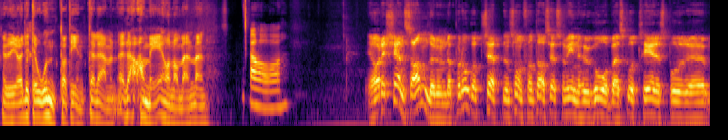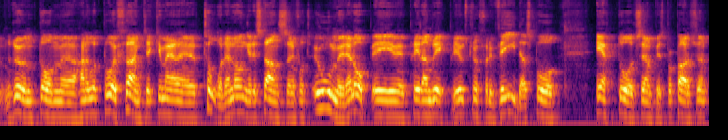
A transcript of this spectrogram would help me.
Det gör lite ont att inte lämna, eller ha med honom men, men... Ja. Ja, det känns annorlunda på något sätt. En sån fantastisk som vinner Hugo Åbergs går tredje spår eh, runt om. Eh, han har gått bra i Frankrike med eh, tål den långa distansen. Han har fått omöjliga lopp i Prix d'Amérique. Blir utknuffad i vida spår ett år exempelvis Propulsion.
